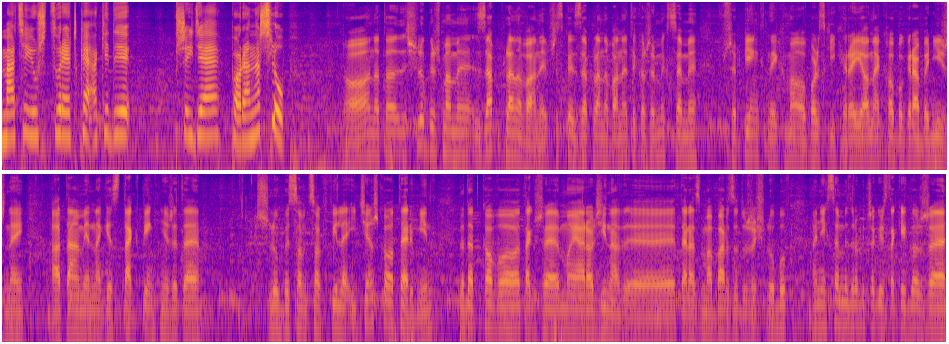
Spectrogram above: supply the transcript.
Macie już córeczkę, a kiedy przyjdzie pora na ślub? O, no to ślub już mamy zaplanowany, wszystko jest zaplanowane, tylko że my chcemy w przepięknych małopolskich rejonach obok Raby Niżnej, a tam jednak jest tak pięknie, że te śluby są co chwilę i ciężko o termin. Dodatkowo także moja rodzina e, teraz ma bardzo dużo ślubów, a nie chcemy zrobić czegoś takiego, że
